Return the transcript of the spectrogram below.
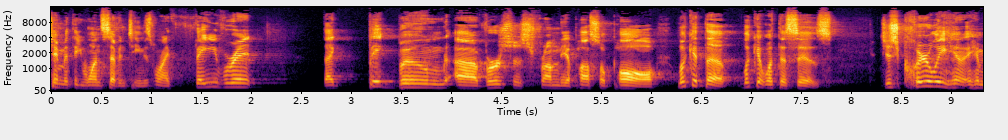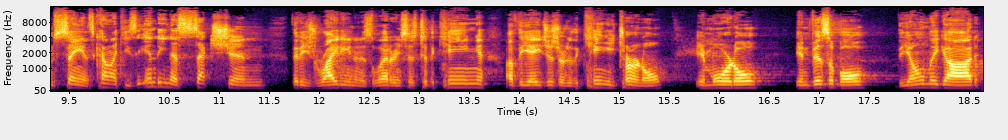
Timothy 1.17, this is one of my favorite like big boom uh, verses from the Apostle Paul. Look at the look at what this is. Just clearly him, him saying it's kind of like he's ending a section that he's writing in his letter. He says, "To the King of the ages, or to the King eternal, immortal, invisible, the only God,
